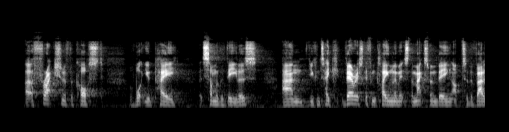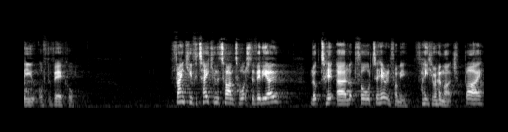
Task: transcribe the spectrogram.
at a fraction of the cost of what you'd pay at some of the dealers. And you can take various different claim limits, the maximum being up to the value of the vehicle. Thank you for taking the time to watch the video. Look, to, uh, look forward to hearing from you. Thank you very much. Bye.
